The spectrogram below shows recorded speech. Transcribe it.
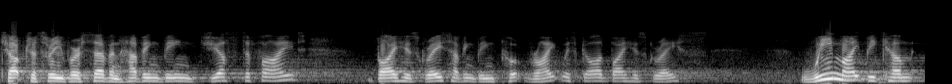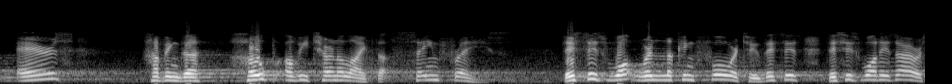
Chapter 3, verse 7 having been justified by His grace, having been put right with God by His grace, we might become heirs, having the hope of eternal life. That same phrase. This is what we're looking forward to. This is, this is what is ours.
